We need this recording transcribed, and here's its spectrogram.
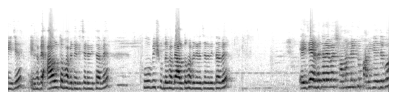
এই যে এইভাবে আলতোভাবে নেড়ে চেড়ে দিতে হবে। খুবই সুন্দরভাবে আলতোভাবে নেড়ে চেড়ে দিতে হবে। এই যে, এর ভেতরে এবার সামান্য একটু পানি দিয়ে দেবো।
